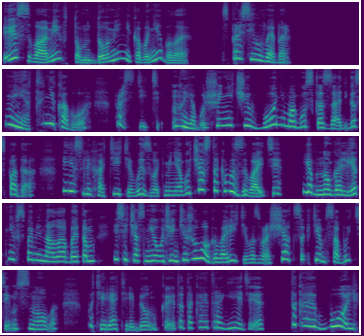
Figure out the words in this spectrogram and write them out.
«И с вами в том доме никого не было?» — спросил Вебер. «Нет, никого. Простите, но я больше ничего не могу сказать, господа. Если хотите вызвать меня в участок, вызывайте. Я много лет не вспоминала об этом, и сейчас мне очень тяжело говорить и возвращаться к тем событиям снова. Потерять ребенка — это такая трагедия, такая боль.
